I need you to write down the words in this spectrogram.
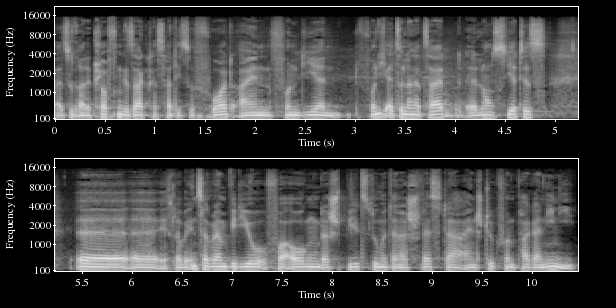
als du gerade Klopfen gesagt hast, hatte ich sofort ein von dir vor nicht allzu langer Zeit äh, lanciertes äh, äh, ich glaube, Instagram-Video vor Augen, da spielst du mit deiner Schwester ein Stück von Paganini.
